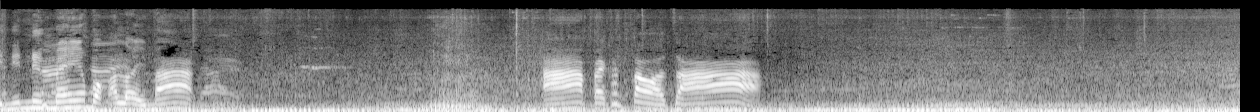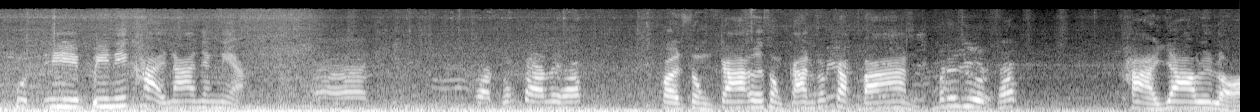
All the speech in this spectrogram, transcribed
ษๆนิดนึงแม่ยังบอกอร่อยมาก ได้อ่าไปกันต่อจ้าคุขุดอีปีนี้ขายนานยังเนี่ย อ่าก่อนสงกรารเลยครับ ก่อนสงกรารเออสงกรารก็กลับบ้าน ไม่ได้หยุดครับ ขายยาวเลยเหรอ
